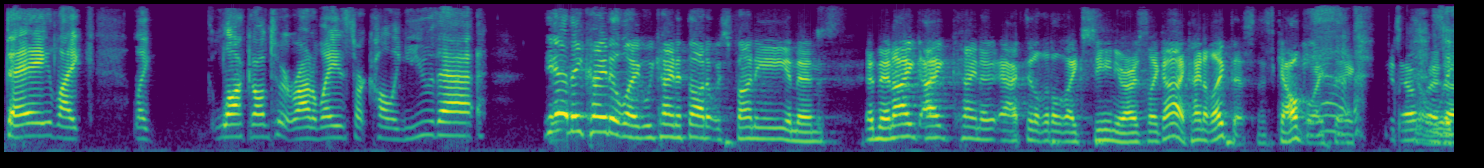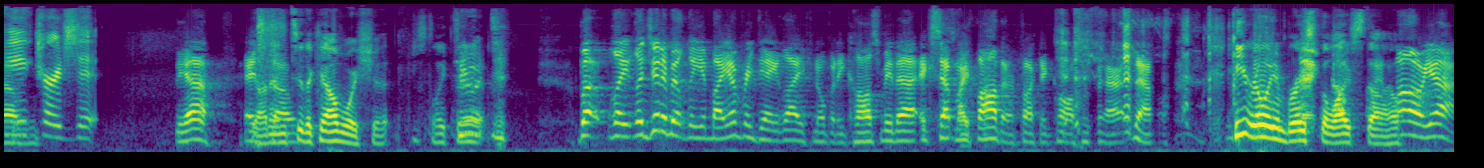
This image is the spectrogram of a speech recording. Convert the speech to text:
they like like lock onto it right away and start calling you that? Yeah, they kind of like we kind of thought it was funny, and then and then I I kind of acted a little like senior. I was like, ah, I kind of like this this cowboy Yeah. thing, you know. So And, So um, you encouraged it. yeah, and Got so- into the cowboy shit, just like that. But like legitimately in my everyday life, nobody calls me that except my father. Fucking calls me that now. He really embraced the lifestyle. Oh yeah,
